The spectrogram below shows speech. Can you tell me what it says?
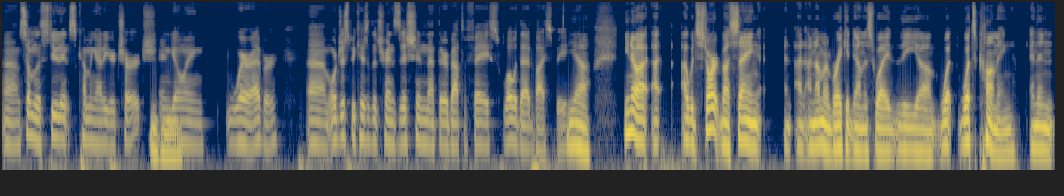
um, some of the students coming out of your church and Mhm. going wherever, um, or just because of the transition that they're about to face, what would that advice be? Yeah, you know, I I, I would start by saying, and, and I'm going to break it down this way: the um, what what's coming, and then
